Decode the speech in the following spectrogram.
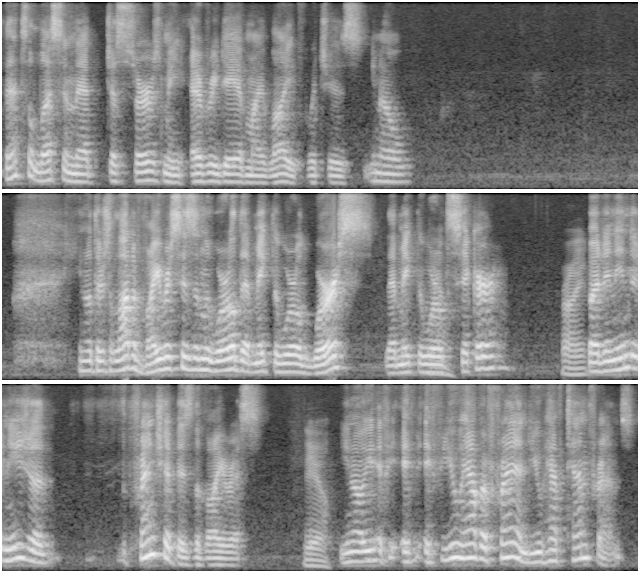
that's a lesson that just serves me every day of my life which is you know you know there's a lot of viruses in the world that make the world worse that make the world sicker. Right. but in indonesia the friendship is the virus. Yeah. you know if, if if you have a friend you have 10 friends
